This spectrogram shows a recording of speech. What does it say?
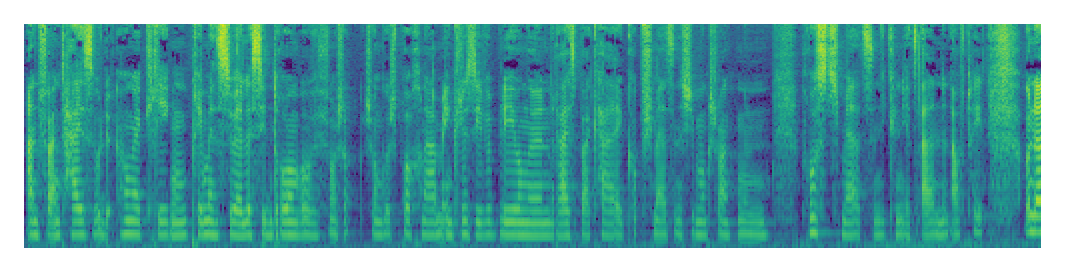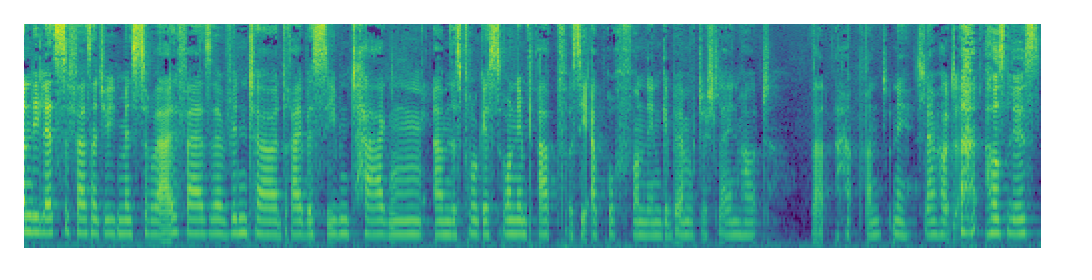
anfängt, Heißhunger kriegen, prämenstruelles Syndrom, wo wir schon, schon gesprochen haben, inklusive Blähungen, Reisbarkeit, Kopfschmerzen, Stimmungsschwankungen, Brustschmerzen, die können jetzt alle dann auftreten. Und dann die letzte Phase, natürlich Menstrualphase, Winter, drei bis sieben Tagen, ähm, das Progesteron nimmt ab, was die Abbruch von den Gebärmutterschleimhaut nee, Schleimhaut auslöst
